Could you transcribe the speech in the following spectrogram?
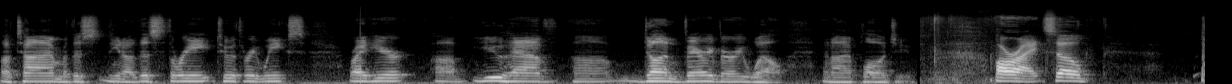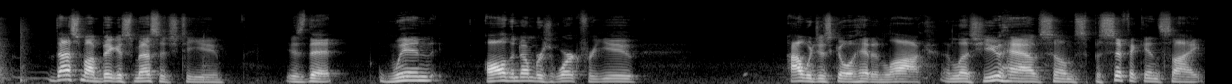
of time or this you know this three two or three weeks right here uh, you have uh, done very very well and i applaud you. All right so that's my biggest message to you is that when all the numbers work for you i would just go ahead and lock unless you have some specific insight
